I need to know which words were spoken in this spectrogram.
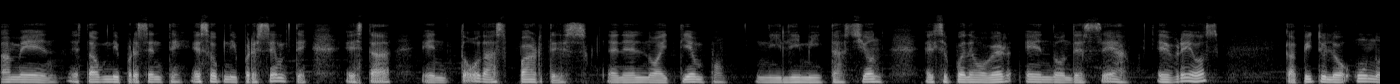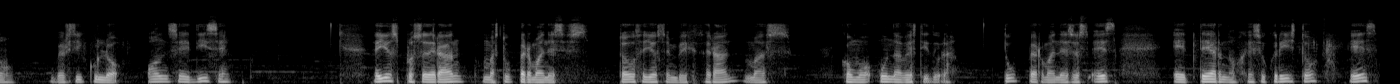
Amén. Está omnipresente, es omnipresente, está en todas partes. En él no hay tiempo, ni limitación. Él se puede mover en donde sea. Hebreos capítulo 1 versículo 11 dice, ellos procederán, mas tú permaneces. Todos ellos envejecerán, mas como una vestidura. Tú permaneces. Es eterno. Jesucristo es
